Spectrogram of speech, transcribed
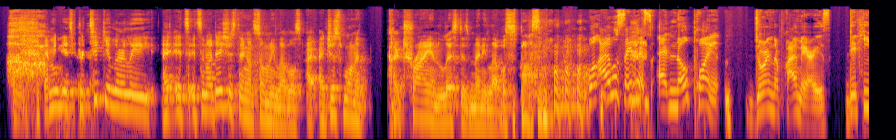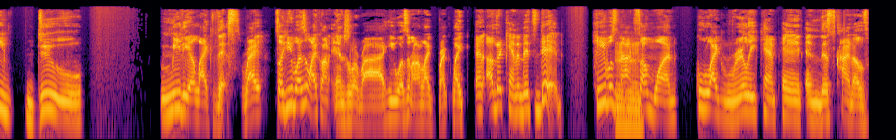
I mean, it's particularly it's it's an audacious thing on so many levels. I, I just want to try and list as many levels as possible. well, I will say this: at no point during the primaries did he do media like this, right? So he wasn't like on Angela Rye. He wasn't on like like and other candidates did. He was mm-hmm. not someone who like really campaigned in this kind of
